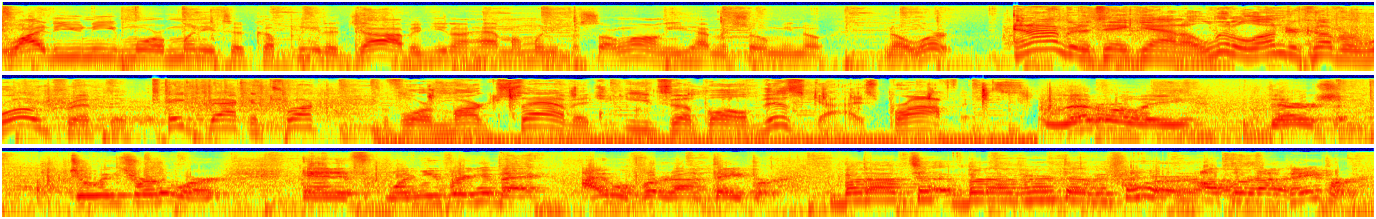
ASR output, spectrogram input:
Why do you need more money to complete a job if you don't have my money for so long and you haven't shown me no no work? And I'm going to take you on a little undercover road trip to take back a truck before Mark Savage eats up all this guy's profits. Literally, there's two weeks worth of work, and if when you bring it back, I will put it on paper. But I've t- but I've heard that before. I'll put it on paper.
